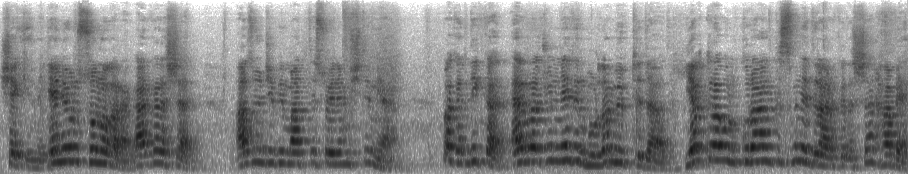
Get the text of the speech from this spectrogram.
şeklinde. Geliyoruz son olarak. Arkadaşlar az önce bir madde söylemiştim ya. Bakın dikkat. Er-racul nedir burada? Müptedadır. Yakraul Kur'an kısmı nedir arkadaşlar? Haber.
